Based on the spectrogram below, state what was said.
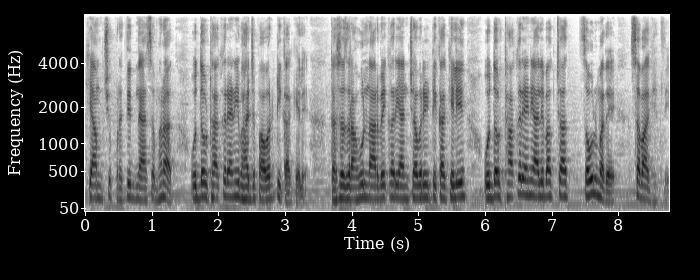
ही आमची प्रतिज्ञा असं म्हणत उद्धव ठाकरे यांनी भाजपावर टीका केली. तसंच राहुल नार्वेकर यांच्यावरही टीका केली. उद्धव ठाकरे यांनी अलिबागच्या चौलमध्ये सभा घेतली.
